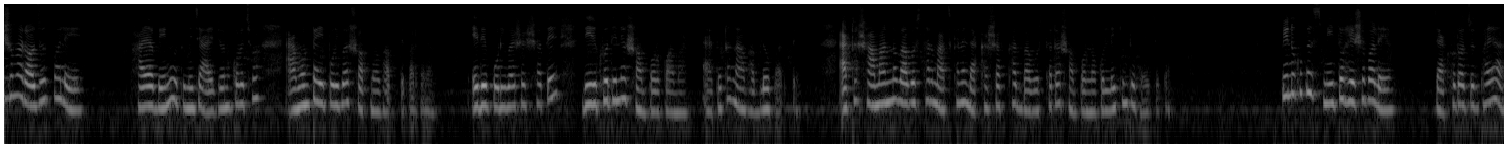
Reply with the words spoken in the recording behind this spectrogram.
সময় রজত বলে, ভায়া বেনু তুমি যে আয়োজন করেছ, এমনটা এই পরিবার স্বপ্নেও ভাবতে পারবে না। এদের পরিবেশের সাথে দীর্ঘদিনের সম্পর্ক আমার, এতটা না ভাবলেও পারতে। একটা সামান্য ব্যবস্থার মাঝখানে দেখা সাক্ষাৎ ব্যবস্থাটা সম্পন্ন করলেই কিন্তু হয়ে যেত। বেনুকুপের স্মিত হেসে বলে, দেখো রজত ভাইয়া,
